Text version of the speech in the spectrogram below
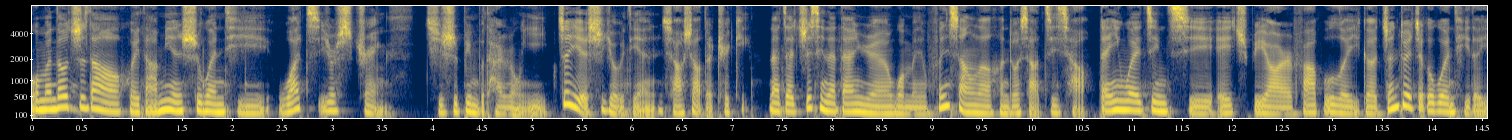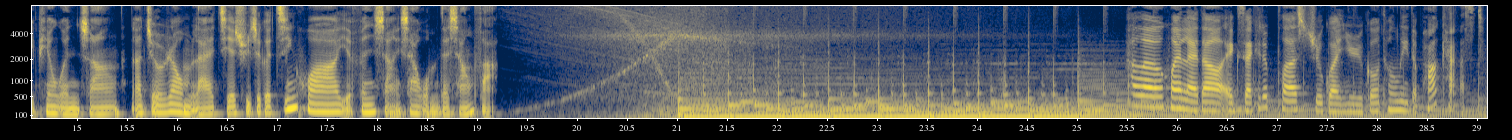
我们都知道，回答面试问题 "What's your strength？" 其实并不太容易，这也是有一点小小的 tricky。那在之前的单元，我们分享了很多小技巧，但因为近期 HBR 发布了一个针对这个问题的一篇文章，那就让我们来截取这个精华，也分享一下我们的想法。Hello，欢迎来到 Executive Plus 主管与沟通力的 Podcast。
